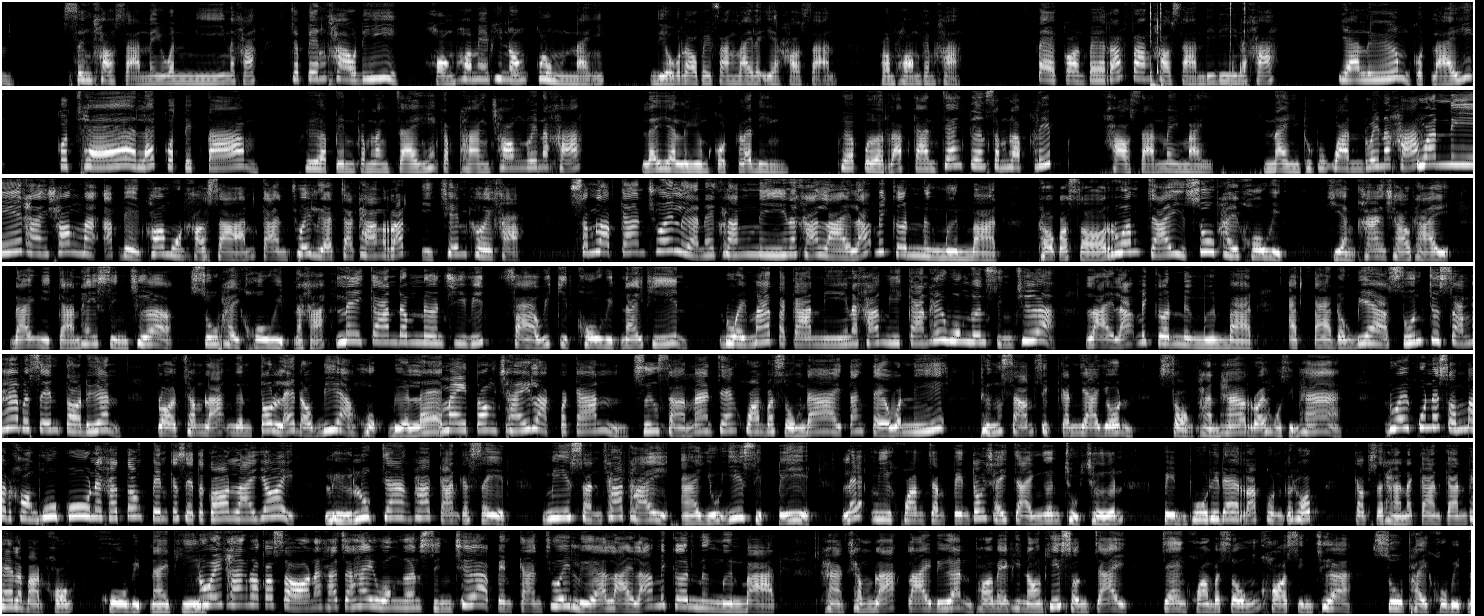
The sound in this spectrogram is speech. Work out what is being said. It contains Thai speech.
ซึ่งข่าวสารในวันนี้นะคะ จะเป็นข่าวดีของพ่อแม่พี่น้องกลุ่มไหน เดี๋ยวเราไปฟังรายละเอียดข่าวสาร พร้อมๆกันค่ะ แต่ก่อนไปรับฟังข่าวสารดีๆนะคะ อย่าลืมกดไลค์ กดแชร์ และกดติดตาม เพื่อเป็นกำลังใจให้กับทางช่องด้วยนะคะ และอย่าลืมกดกระดิ่ง เพื่อเปิดรับการแจ้งเตือนสำหรับคลิป ข่าวสารใหม่ๆในทุกๆวันด้วยนะคะ วันนี้ทางช่องมาอัปเดตข้อมูลข่าวสารการช่วยเหลือจากทางรัฐอีกเช่นเคยค่ะ สำหรับการช่วยเหลือในครั้งนี้นะคะรายละไม่เกิน 10,000 บาททกสร่วมใจสู้ภัยโควิด เคียงข้างชาวไทย ได้มีการให้สินเชื่อสู้ภัยโควิดนะคะ ในการดำเนินชีวิตฝ่าวิกฤตโควิด -19 ด้วยมาตรการนี้นะคะ มีการให้วงเงินสินเชื่อรายละไม่เกิน 10,000 บาท อัตราดอกเบี้ย 0.35%ต่อเดือน ปลอดชำระเงินต้นและดอกเบี้ย 6 เดือนแรก ไม่ต้องใช้หลักประกัน ซึ่งสามารถแจ้งความประสงค์ได้ตั้งแต่วันนี้ถึง 30 กันยายน 2565 ด้วยคุณสมบัติของผู้กู้นะคะ ต้องเป็นเกษตรกรรายย่อย หรือลูกจ้างภาคการเกษตร มีสัญชาติไทยอายุ 20 ปี และมีความจำเป็นต้องใช้จ่ายเงินฉุกเฉิน เป็นผู้ที่ได้รับผลกระทบกับสถานการณ์การแพร่ระบาดของโควิด -19 โดยทางทกสนะคะ จะให้วงเงินสินเชื่อเป็นการช่วยเหลือรายละไม่เกิน 10,000 บาท หากชำระรายเดือนพ่อแม่พี่น้องที่สนใจ แจ้งความประสงค์ขอสินเชื่อ สู้ภัยโควิด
